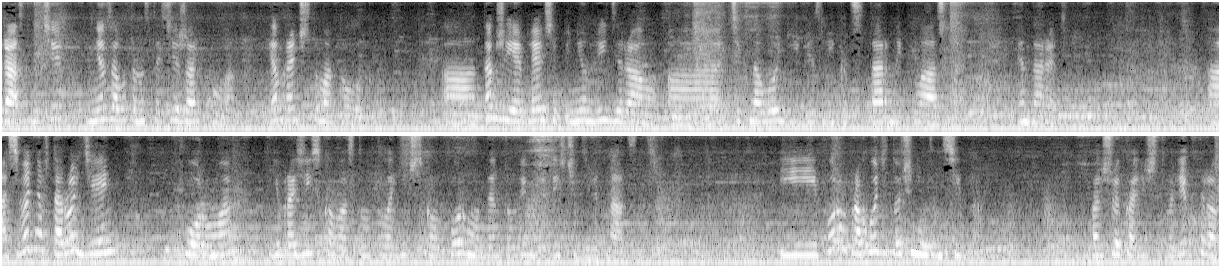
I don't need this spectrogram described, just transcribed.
Здравствуйте, меня зовут Анастасия Жаркова. Я врач-стоматолог. А, также я являюсь опинион-лидером а, технологии безлейкоцитарной плазмы Эндорет. А, сегодня второй день форума Евразийского стоматологического форума Dental Week 2019. И форум проходит очень интенсивно. Большое количество лекторов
